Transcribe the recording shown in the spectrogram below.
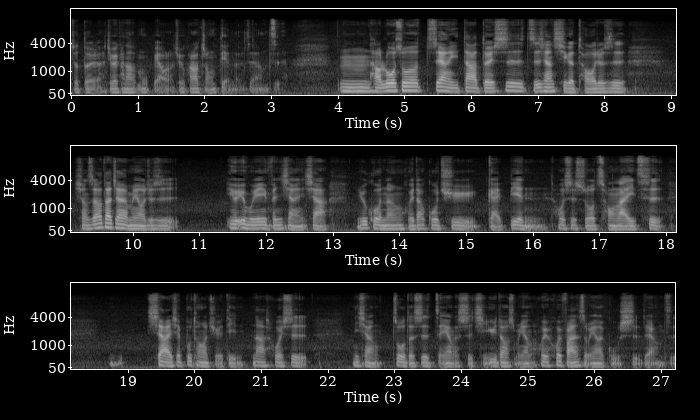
就对了，就会看到目标了，就会看到终点了，这样子。嗯，好啰嗦这样一大堆，是只想起个头，就是想知道大家有没有就是愿愿不愿意分享一下，如果能回到过去改变，或是说重来一次，下一些不同的决定，那会是你想做的是怎样的事情？遇到什么样的会会发生什么样的故事？这样子，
